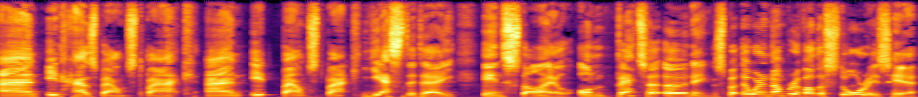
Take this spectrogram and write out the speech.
and it has bounced back and it bounced back yesterday in style on better earnings. But there were a number of other stories here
